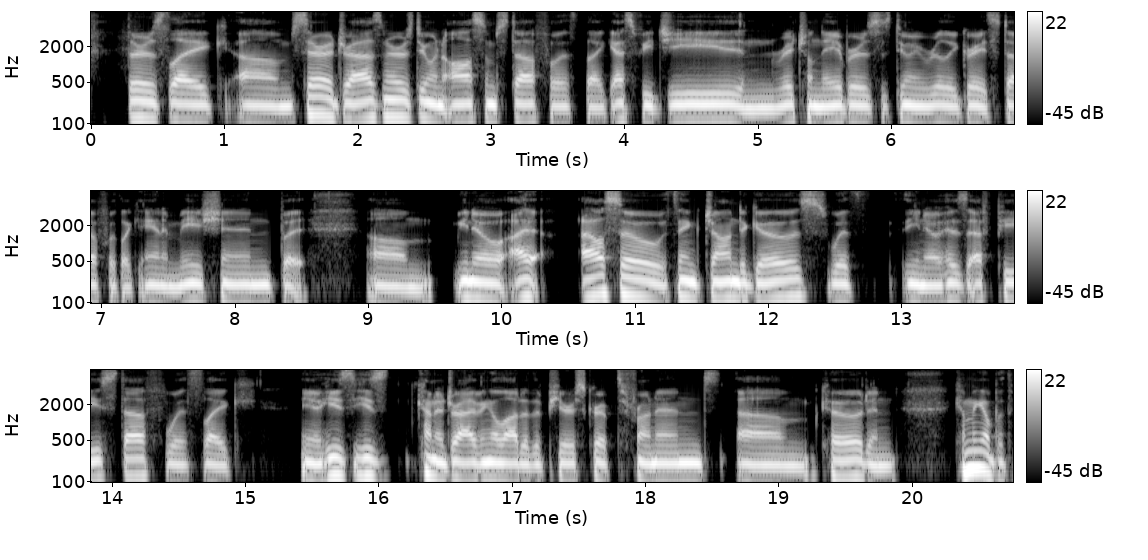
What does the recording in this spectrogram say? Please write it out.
there's like um, Sarah Drasner is doing awesome stuff with like SVG, and Rachel Nabors is doing really great stuff with like animation. But um, you know, I I also think John DeGoes with you know his FP stuff with like you know he's he's kind of driving a lot of the PureScript front end um, code and coming up with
